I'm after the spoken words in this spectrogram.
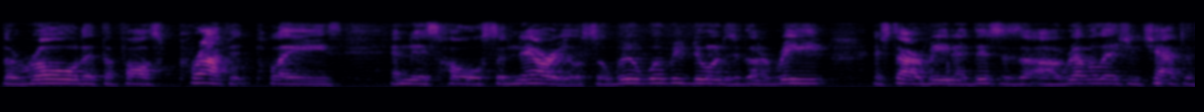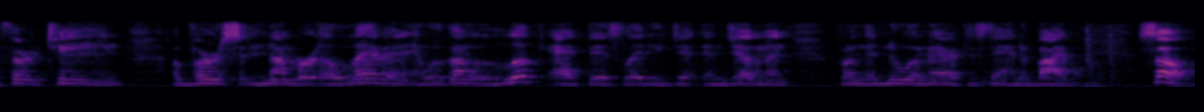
the role that the false prophet plays in this whole scenario. So what we'll be doing is we're going to read and start reading. This is uh, Revelation chapter 13, verse number 11, and we're going to look at this, ladies and gentlemen, from the New American Standard Bible. So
